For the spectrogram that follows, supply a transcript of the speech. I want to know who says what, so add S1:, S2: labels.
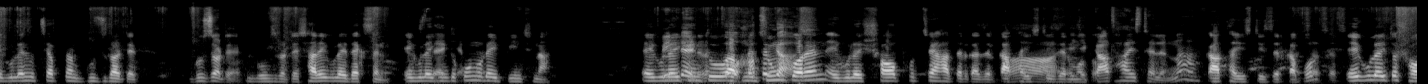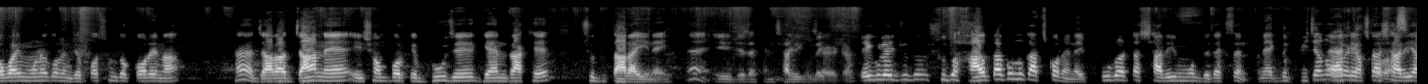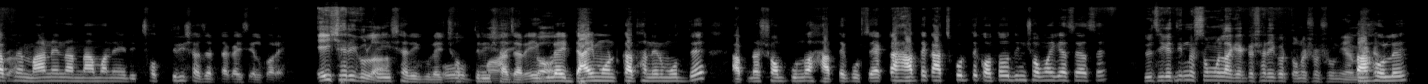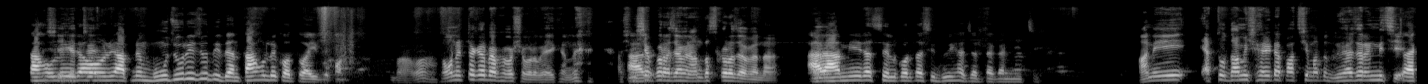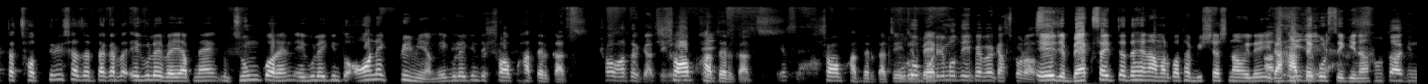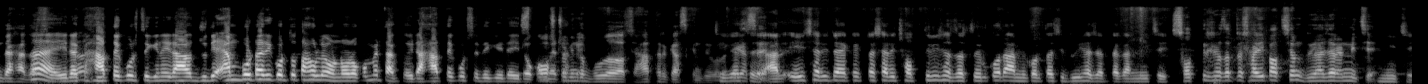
S1: এগুলাই হচ্ছে আপনার গুজরাটের।
S2: গুজরাটে
S1: গুজরাটে শাড়িগুলাই দেখছেন? এগুলাই কিন্তু কোনটাই প্রিন্ট না। এগুলাই কিন্তু আপনি জুম করেন এগুলাই সব হচ্ছে হাতের কাজের কাঁথা স্টিচের মতো।
S2: কাঁথা স্টাইলের না?
S1: কাঁথা স্টিচের কাপড়।
S2: আচ্ছা, আচ্ছা।
S1: এগুলাই তো সবাই মনে করেন যে পছন্দ করে না। হ্যাঁ যারা জানে এই সম্পর্কে বুঝে জ্ঞান রাখে শুধু তারাই নাই। হ্যাঁ এই যে দেখেন শাড়িগুলাই
S2: শাড়িটা।
S1: এগুলাই শুধু শুধু হালকা কোনো কাজ করে নাই পুরোটা শাড়ির মধ্যে দেখছেন?
S2: মানে একদম পিচানো
S1: এক একটা শাড়ি আপনি মানে না না মানে ছত্রিশ হাজার টাকায় সেল করে।
S2: এই শাড়িগুলা?
S1: এই শাড়িগুলাই
S2: Oh
S1: ছত্রিশ হাজার. এগুলাই ডায়মন্ড কাথানের মধ্যে আপনার সম্পূর্ণ হাতে করছে। একটা হাতে কাজ করতে কতদিন সময় গেছে আছে?
S2: দুই থেকে তিন মাস সময় লাগে একটা শাড়ি করতে অনেক সময় শুনি আমি।
S1: তাহলে তাহলে এরা আপনি মজুরি যদি দেন তাহলে কত আইব কোন
S2: বাবা অনেক টাকার ব্যাপার ব্যবসা করবে ভাই এখানে। হিসাব করা যাবে না আন্দাজ করা যাবে না।
S1: আর আমি এটা সেল করতেছি দুই হাজার টাকার নিচে।
S2: আমি এত দামি শাড়িটা পাচ্ছি মাত্র দুই হাজারের নিচে।
S1: একটা ছত্রিশ হাজার টাকার এগুলাই ভাই আপনি জুম করেন এগুলাই কিন্তু অনেক প্রিমিয়াম এগুলাই কিন্তু সব হাতের কাজ।
S2: সব হাতের কাজ
S1: সব হাতের কাজ সব হাতের কাজ এই যে
S2: বডির মধ্যে এই কাজ করা আছে।
S1: এই যে ব্যাক সাইডটা দেখেন আমার কথা বিশ্বাস না হইলে এটা
S2: আর এই
S1: হাতে করছে কিনা।
S2: সুতা কিন্তু দেখা যাচ্ছে
S1: হ্যাঁ এটা হাতে করছে কিনা এটা যদি এমব্রয়ডারি করতো তাহলে অন্য রকমের থাকতো এটা হাতে করছে দেখি এটা
S2: কিন্তু বোঝা যাচ্ছে হাতের কাজ কিন্তু
S1: ঠিক আছে আর এই শাড়িটা এক একটা শাড়ি ছত্রিশ হাজার সেল করে আমি করতেছি দুই হাজার টাকার নিচে।
S2: ছত্রিশ হাজারটা শাড়ি পাচ্ছেন দুই হাজারের নিচে।
S1: নিচে।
